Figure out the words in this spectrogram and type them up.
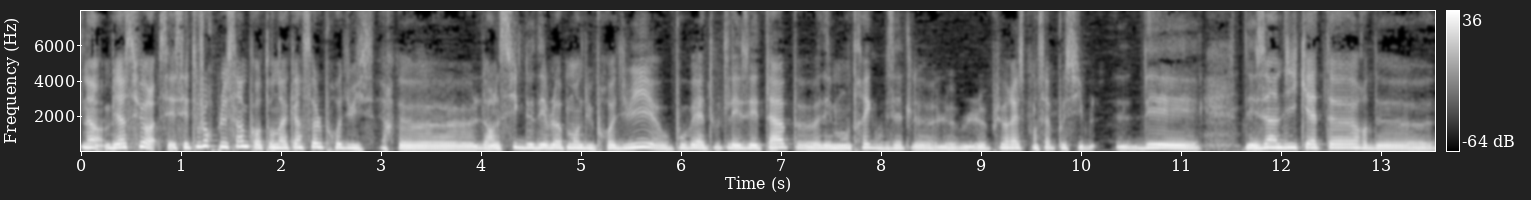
Non, bien sûr, c'est toujours plus simple quand on n'a qu'un seul produit. C'est-à-dire que euh, dans le cycle de développement du produit, vous pouvez à toutes les étapes euh, démontrer que vous êtes le, plus responsable possible. Des, indicateurs de,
